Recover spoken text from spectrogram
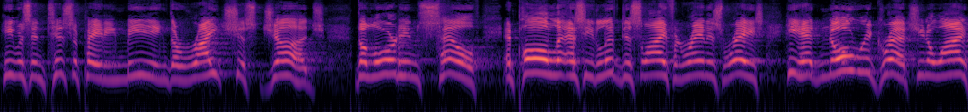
he was anticipating meeting the righteous judge, the Lord Himself. And Paul, as he lived his life and ran his race, he had no regrets. You know why?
